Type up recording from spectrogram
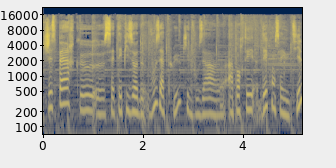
J'espère que euh, cet épisode vous a plu, qu'il vous a apporté des conseils utiles.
